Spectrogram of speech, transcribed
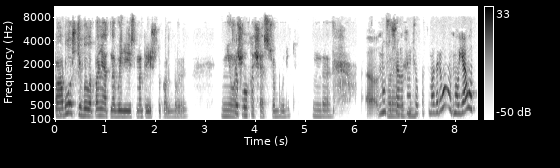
по обложке было понятно, выйди и смотри, что как бы не очень-то сейчас все будет. Да. Э, ну, слушай, я вот ничего посмотрю, но я вот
